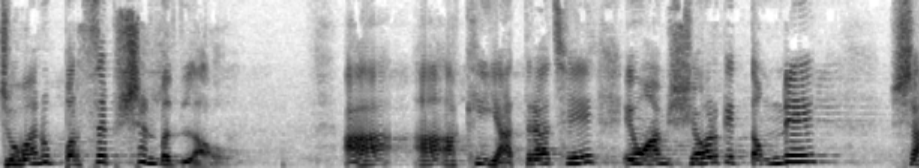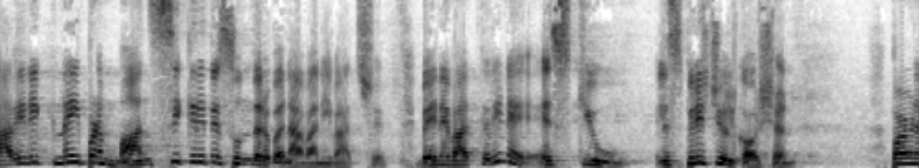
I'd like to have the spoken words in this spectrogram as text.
જોવાનું પરસેપ્શન બદલાવો. આ આ આખી યાત્રા છે એ હું આમ શ્યોર કે તમને શારીરિક નહીં, પણ માનસિક રીતે સુંદર બનાવવાની વાત છે. બેને વાત કરીને એસક્યુ એટલે સ્પિરિચ્યુઅલ કૌશન પણ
